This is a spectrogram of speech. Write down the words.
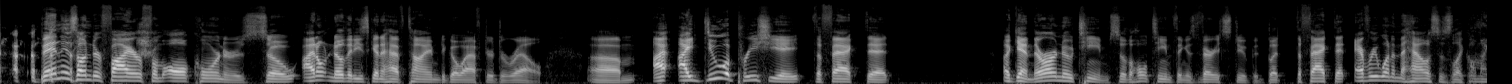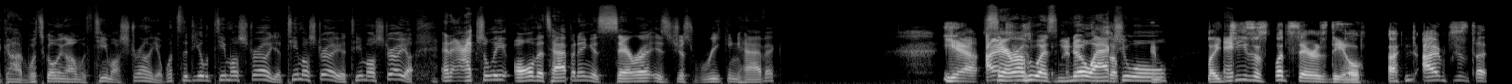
ben is under fire from all corners, so I don't know that he's going to have time to go after Darrell. Um, I I do appreciate the fact that again there are no teams, so the whole team thing is very stupid. But the fact that everyone in the house is like, oh my god, what's going on with Team Australia? What's the deal with Team Australia? Team Australia, Team Australia, and actually all that's happening is Sarah is just wreaking havoc. Yeah, Sarah, who has no actual. like and- Jesus, what's Sarah's deal? I, I'm just, uh,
